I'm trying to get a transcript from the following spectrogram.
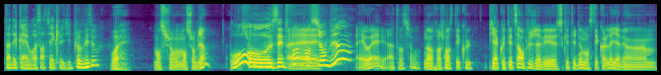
T'en es quand même ressorti avec le diplôme et tout? Ouais, mention, mention bien. Oh, cette fois, Ouais. mention bien. Et ouais, attention. Non, franchement, c'était cool. Puis à côté de ça, en plus, j'avais ce qui était bien dans cette école-là, il y avait un,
